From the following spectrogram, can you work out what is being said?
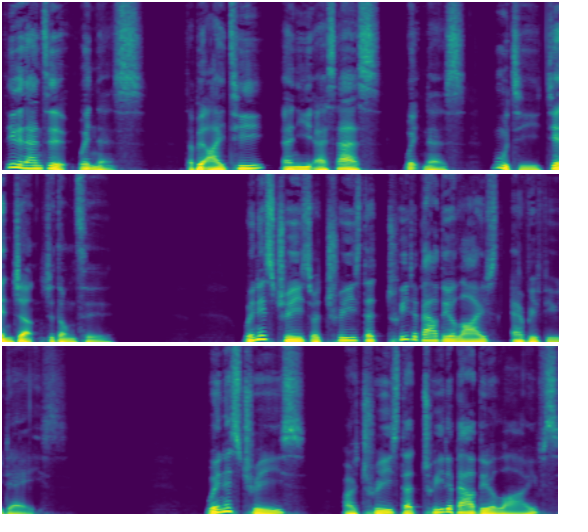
第一个单字 witness，W-I-T-N-E-S-S，witness，目击、见证是动词。Witness trees are trees that tweet about their lives every few days. Witness trees are trees that tweet about their lives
